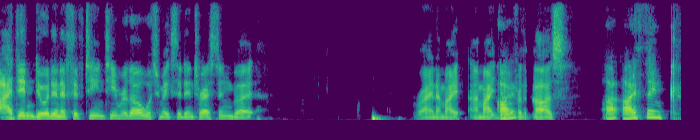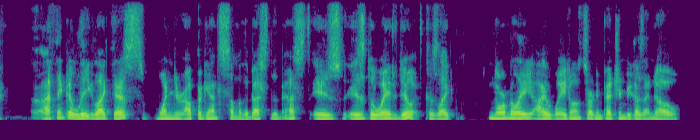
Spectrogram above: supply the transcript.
I didn't do it in a 15 teamer though, which makes it interesting, but Ryan, I might I might do I- it for the cause. I, I think I think a league like this, when you're up against some of the best of the best, is is the way to do it. Because like normally, I wait on starting pitching because I know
